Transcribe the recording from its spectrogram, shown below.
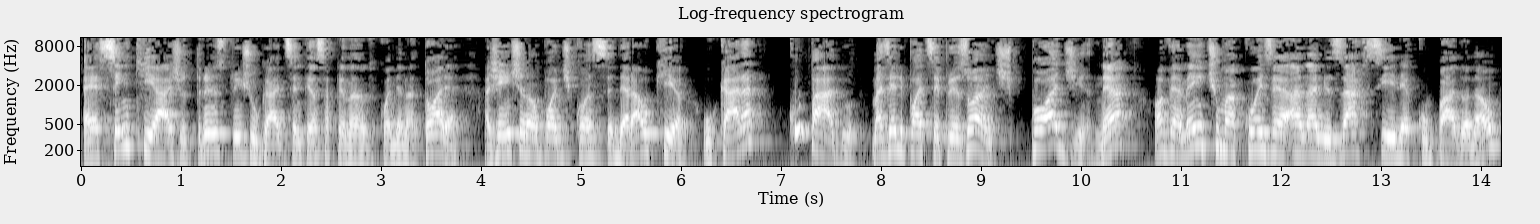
é, sem que haja o trânsito em julgado de sentença penal condenatória, a gente não pode considerar o que? O cara culpado. Mas ele pode ser preso antes? Pode, né? Obviamente, uma coisa é analisar se ele é culpado ou não.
